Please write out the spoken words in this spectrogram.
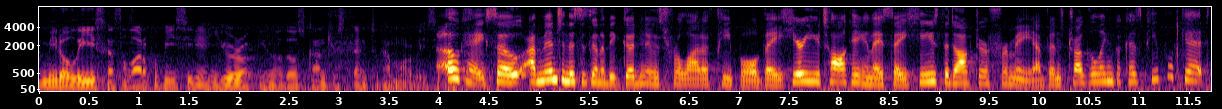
Middle East has a lot of obesity, and Europe, you know, those countries tend to have more obesity. Okay, so I mentioned this is going to be good news for a lot of people. They hear you talking and they say, he's the doctor for me. I've been struggling because people get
